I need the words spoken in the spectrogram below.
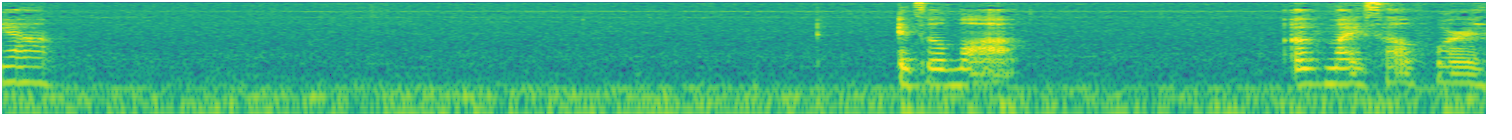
Yeah. It's a lot of my self worth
